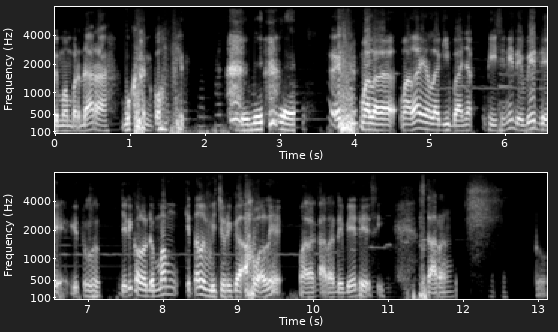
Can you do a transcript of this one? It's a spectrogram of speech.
demam berdarah, bukan COVID. DBD lah. malah malah yang lagi banyak di sini DBD gitu loh. Jadi kalau demam kita lebih curiga awalnya malah karena DBD sih sekarang. Tuh.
